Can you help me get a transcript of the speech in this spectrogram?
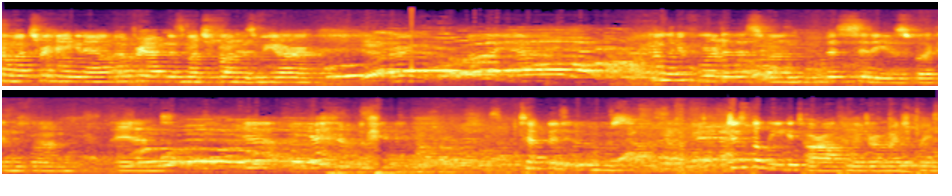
so much for hanging out. Hope you're having as much fun as we are. Oh yeah. I'm looking forward to this one. This city is fucking fun. And yeah, yeah, okay. Tepid ooze. Just the lead guitar off and the drum edge, please.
